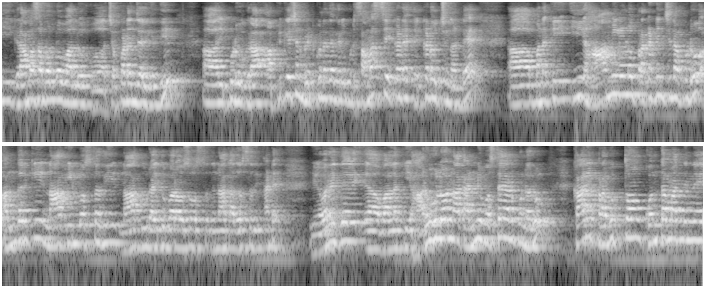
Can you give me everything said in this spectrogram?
ఈ గ్రామ సభల్లో వాళ్ళు చెప్పడం జరిగింది. ఇప్పుడు గ్రా అప్లికేషన్ పెట్టుకునే దగ్గర ఇప్పుడు సమస్య ఎక్కడ ఎక్కడ వచ్చిందంటే మనకి ఈ హామీలను ప్రకటించినప్పుడు అందరికీ నాకు ఇల్లు వస్తుంది నాకు రైతు భరోసా వస్తుంది నాకు అది వస్తుంది. అంటే ఎవరైతే వాళ్ళకి అర్హులో నాకు అన్నీ వస్తాయి అనుకున్నారు కానీ ప్రభుత్వం కొంతమందినే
